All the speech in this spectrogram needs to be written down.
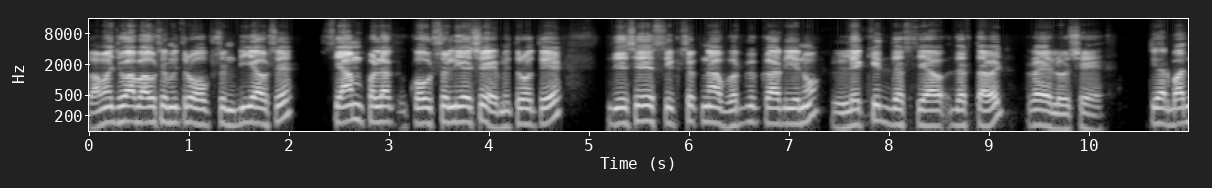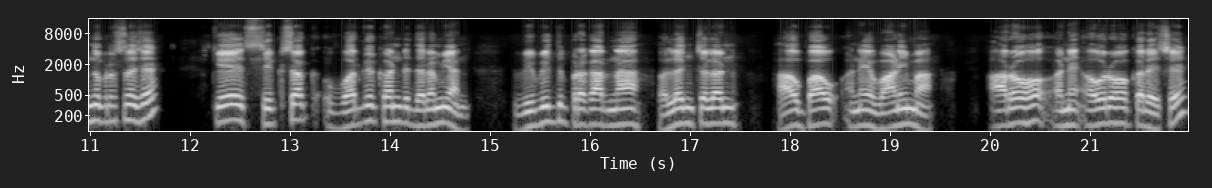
તો આમાં જવાબ આવશે મિત્રો ઓપ્શન ડી આવશે. શ્યામ ફલક કૌશલ્ય છે મિત્રો તે, જે છે શિક્ષકના વર્ગ કાર્યનો લેખિત દસ્તા- દસ્તાવેજ રહેલો છે. ત્યારબાદનો પ્રશ્ન છે કે શિક્ષક વર્ગખંડ દરમિયાન વિવિધ પ્રકારના હલનચલન, હાવભાવ અને વાણીમાં આરોહ અને અવરોહ કરે છે,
